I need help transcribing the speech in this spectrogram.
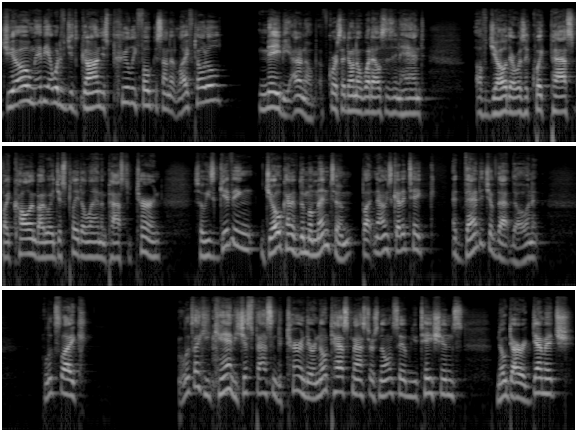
Joe, maybe I would have just gone, just purely focus on that life total. Maybe. I don't know. Of course, I don't know what else is in hand of Joe. There was a quick pass by Collin, by the way, just played a land and passed a turn. So he's giving Joe kind of the momentum, but now he's got to take advantage of that though. And it looks like it looks like he can. He's just passing the turn. There are no taskmasters, no unstable mutations, no direct damage.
